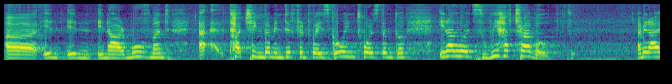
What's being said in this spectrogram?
uh, in, in, in our movement uh, touching them in different ways, going towards them. Go. In other words, we have traveled. I mean, I,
